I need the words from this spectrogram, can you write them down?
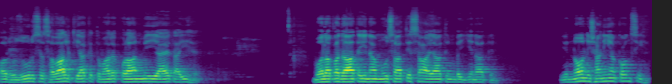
اور حضور سے سوال کیا کہ تمہارے قرآن میں یہ آیت آئی ہے۔ مولاقد آتینہ موسا تسا آیاتم بیناتم یہ نو نشانیاں کون سی ہیں؟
